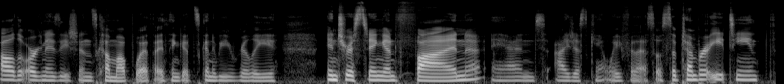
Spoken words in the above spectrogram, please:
all the organizations come up with. I think it's going to be really interesting and fun, and I just can't wait for that. So September 18th,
